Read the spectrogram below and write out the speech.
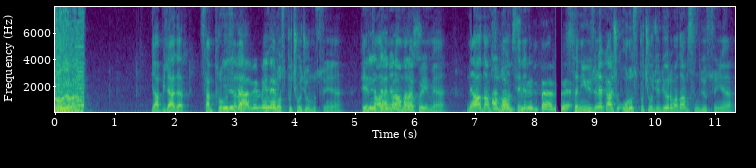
Ne oluyor lan? Ya birader sen profesyonel abim bir benim. orospu çocuğu musun ya? Ferit, Ferit abinin abi amına koyayım ya. Ne adamsın oğlum Adamsın senin Ferit abi. senin yüzüne karşı orospu çocuğu diyorum adamsın diyorsun ya.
